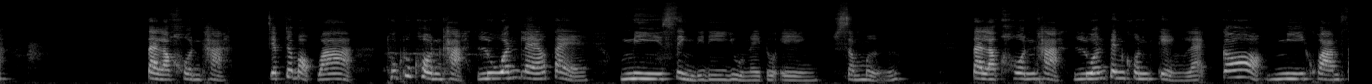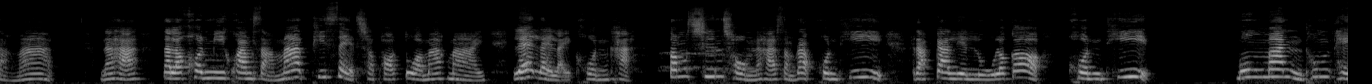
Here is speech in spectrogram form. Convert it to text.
แต่ละคนค่ะ เจ๊บจะบอกว่าทุกๆคนค่ะ ล้วนแล้วแต่มีสิ่งดีๆ อยู่ในตัวเองเสมอ แต่ละคนค่ะ ล้วนเป็นคนเก่งและก็มีความสามารถนะคะ แต่ละคนมีความสามารถพิเศษเฉพาะตัวมากมาย และหลาย ๆ คนค่ะ ต้องชื่นชมนะคะสำหรับคนที่รักการเรียนรู้แล้วก็คนที่มุ่งมั่นทุ่มเท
